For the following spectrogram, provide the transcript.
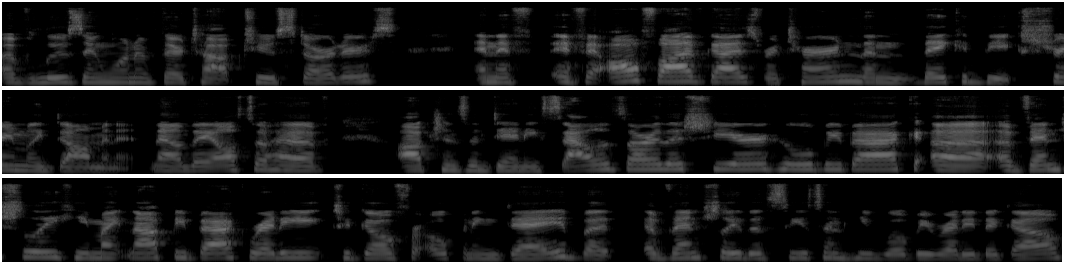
of losing one of their top two starters. And if if all five guys return, then they could be extremely dominant. Now they also have options in Danny Salazar this year, who will be back. Uh, eventually, he might not be back ready to go for opening day, but eventually this season he will be ready to go.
